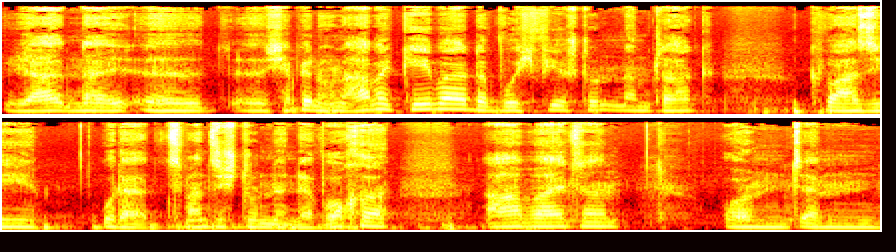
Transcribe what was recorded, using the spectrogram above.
Ja, na, äh, ich habe ja noch einen Arbeitgeber, da wo ich vier Stunden am Tag quasi oder 20 Stunden in der Woche arbeite. Und ähm,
